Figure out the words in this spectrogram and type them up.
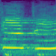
to do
